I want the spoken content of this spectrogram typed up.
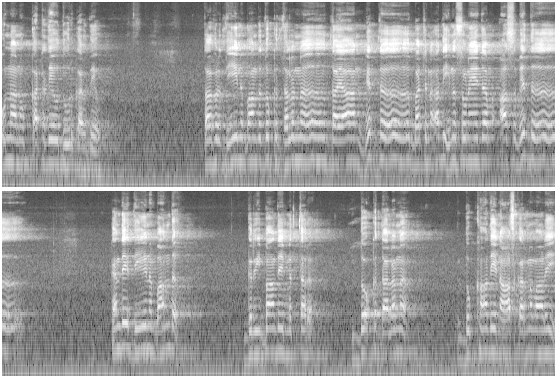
ਉਹਨਾਂ ਨੂੰ ਕੱਟ ਦਿਓ, ਦੂਰ ਕਰ ਦਿਓ। ਤਾਂ ਫਿਰ ਦੀਨ ਬੰਦ, ਦੁਖ ਦਲਨ ਦਇਆ ਨਿਤ, ਬਚਨ ਅਧੀਨ ਸੁਣੇ ਜਮ ਅਸ ਵਿਦ। ਕਹਿੰਦੇ ਦੀਨ ਬੰਦ, ਗਰੀਬਾਂ ਦੇ ਮਿੱਤਰ ਦੁੱਖ ਦਲਨ, ਦੁੱਖਾਂ ਦੇ ਨਾਸ ਕਰਨ ਵਾਲੇ,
